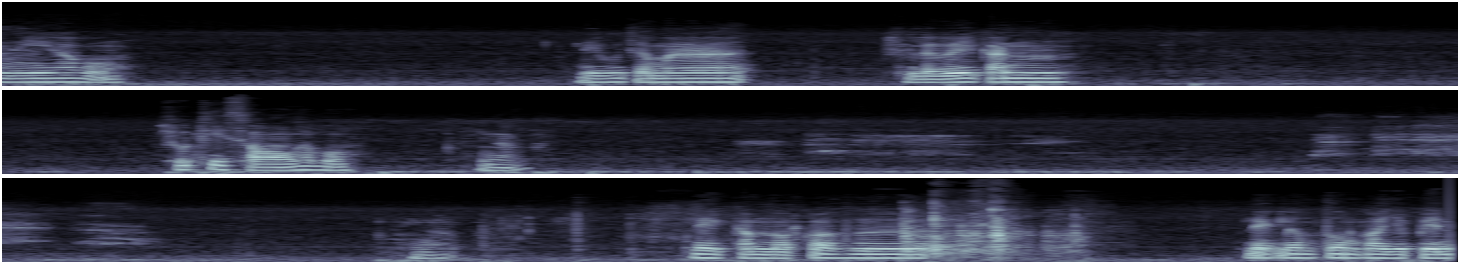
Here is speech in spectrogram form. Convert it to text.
งค์นี้ครับผมเดี๋ยวจะมาเฉลยกัน ชุดที่สองครับผมนี่ครับ นี่ครับ เลขกำหนดก็คือ เลขเริ่มต้นก็จะเป็น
